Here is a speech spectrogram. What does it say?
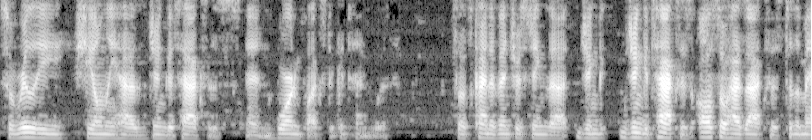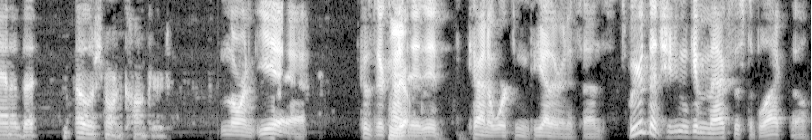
So really, she only has Jin-Gitaxias and Warnplex to contend with. So it's kind of interesting that Jing- Jin-Gitaxias also has access to the mana that Elesh Norn conquered. Norn, yeah, because they're kind of it kind of working together in a sense. It's weird that she didn't give him access to black though.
